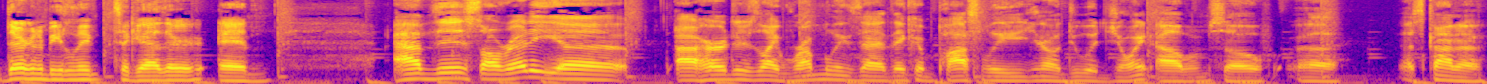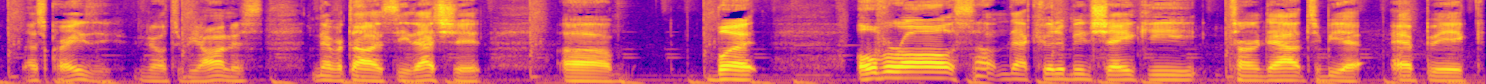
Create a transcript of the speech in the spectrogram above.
they're gonna be linked together. And I have this already uh I heard there's like rumblings that they could possibly, you know, do a joint album. So uh, that's kind of that's crazy, you know. To be honest, never thought I'd see that shit. Um, but overall, something that could have been shaky turned out to be an epic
